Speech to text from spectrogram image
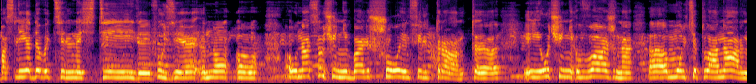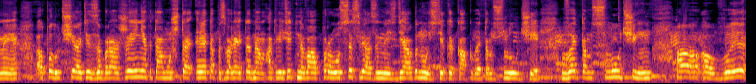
последовательности, диффузии, но э, у нас очень небольшой инфильтрант, э, и очень важно э, мультипланарные получать изображения, потому что это позволяет нам ответить на вопросы, связанные с диагностикой, как в этом случае. В этом случае вы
